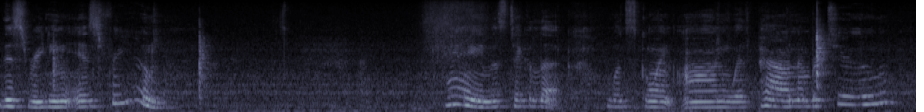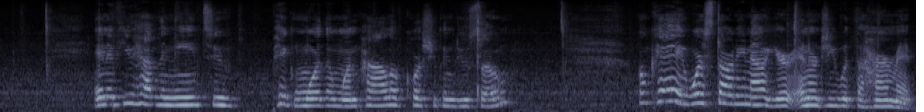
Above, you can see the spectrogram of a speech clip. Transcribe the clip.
this reading is for you. Okay, let's take a look what's going on with pile number two. And if you have the need to pick more than one pile, of course you can do so. Okay, we're starting out your energy with the Hermit.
